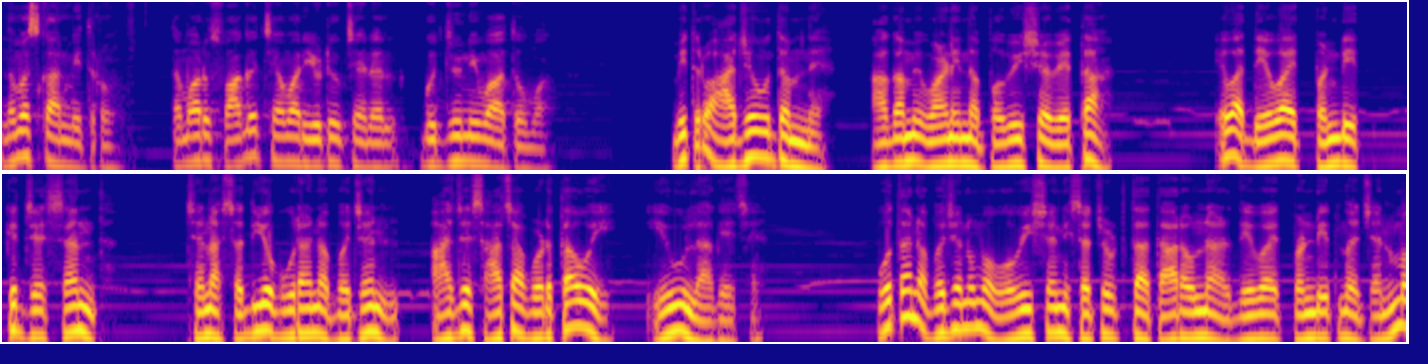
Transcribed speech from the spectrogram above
નમસ્કાર મિત્રો. તમારું સ્વાગત છે અમારી યુટ્યુબ ચેનલ ગુજ્જુની વાતોમાં. મિત્રો, આજે હું તમને આગામી વાણીના ભવિષ્ય વેતા એવા દેવાયત પંડિત કે જે સંત જેના સદીઓ પૂરાના ભજન આજે સાચા પડતા હોય એવું લાગે છે. પોતાના ભજનોમાં ભવિષ્યની સચોટતા તારવનાર દેવાયત પંડિતનો જન્મ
